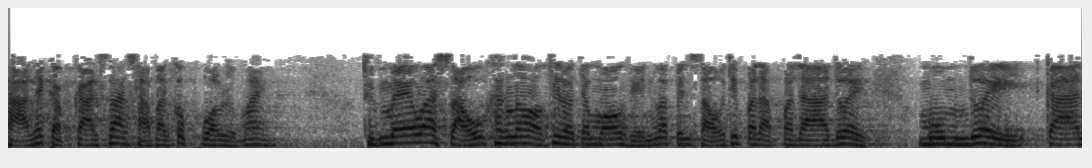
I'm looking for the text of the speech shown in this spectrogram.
ฐานให้กับการสร้างสถาบันครอบครัวหรือไม่ ถึงแม้ว่าเสาข้างนอกที่เราจะมองเห็นว่าเป็นเสาที่ประดับประดาด้วยมุมด้วยการ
